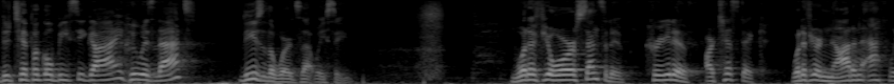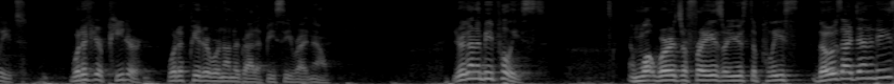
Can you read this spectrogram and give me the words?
the typical BC guy? Who is that? These are the words that we see. What if you're sensitive, creative, artistic? What if you're not an athlete? What if you're Peter? What if Peter were an undergrad at BC right now? You're going to be policed. And what words or phrases are used to police those identities?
